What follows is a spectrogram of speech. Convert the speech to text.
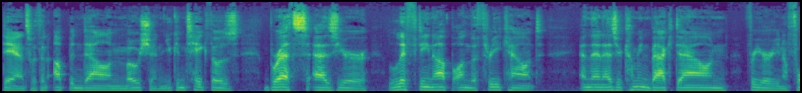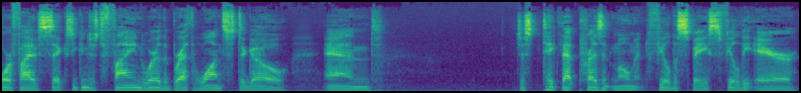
dance with an up and down motion. You can take those breaths as you're lifting up on the three count, and then as you're coming back down for your you know four, five, six, you can just find where the breath wants to go and just take that present moment, feel the space, feel the air,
